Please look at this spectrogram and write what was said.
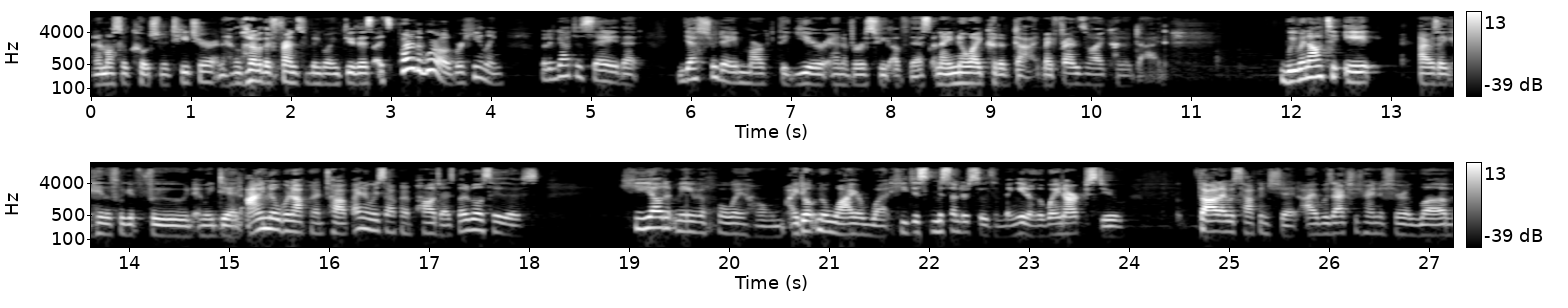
And I'm also a coach and a teacher. And I have a lot of other friends who've been going through this. It's part of the world. We're healing. But I've got to say that yesterday marked the year anniversary of this. And I know I could have died. My friends know I could have died. We went out to eat I was like, hey, let's go get food. And we did. I know we're not going to talk. I know he's not going to apologize, but I will say this. He yelled at me the whole way home. I don't know why or what. He just misunderstood something, you know, the way narcs do. Thought I was talking shit. I was actually trying to share love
